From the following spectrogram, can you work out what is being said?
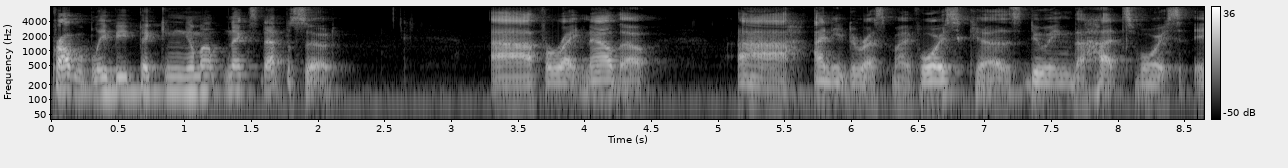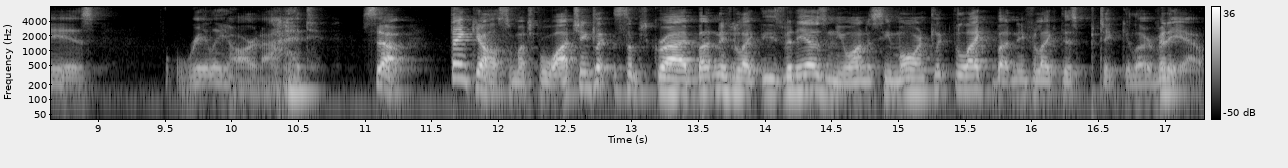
probably be picking him up next episode. Uh, for right now, though, uh, I need to rest my voice because doing the Hutt's voice is really hard on it. So, thank you all so much for watching. Click the subscribe button if you like these videos and you want to see more, and click the like button if you like this particular video.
